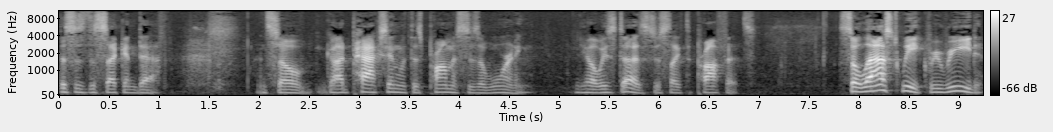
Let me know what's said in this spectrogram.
This is the second death. And so God packs in with his promises a warning. He always does, just like the prophets. So last week we read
